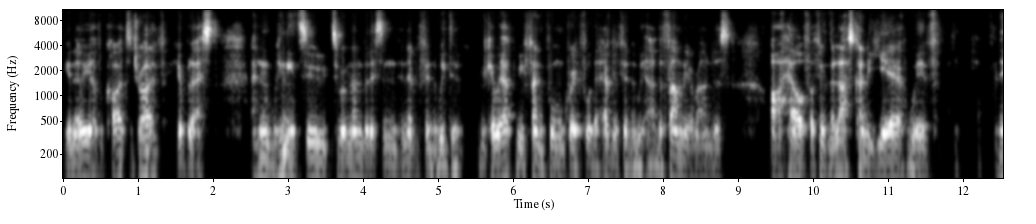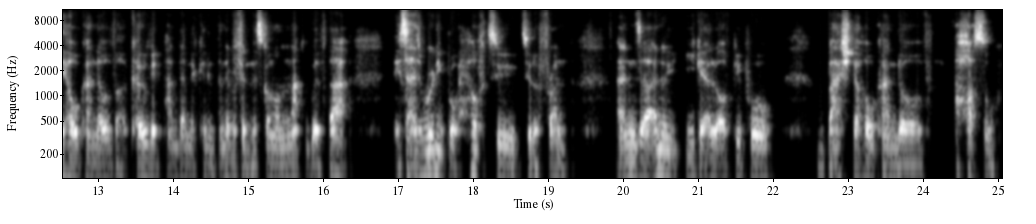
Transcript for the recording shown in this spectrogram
you know, you have a car to drive, you're blessed. And we need to to remember this in, in everything that we do. Okay, we have to be thankful and grateful that everything that we have, the family around us, our health. I think the last kind of year with the whole kind of uh, COVID pandemic and, and everything that's gone on that, with that, it's, it's really brought health to to the front. And uh, I know you get a lot of people bash the whole kind of hustle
